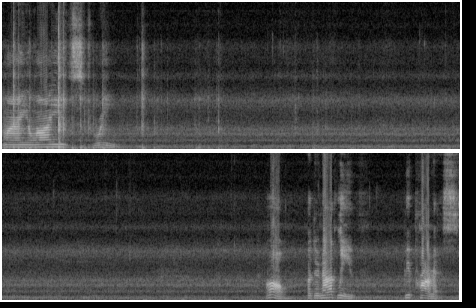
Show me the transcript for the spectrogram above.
my live stream. Oh, but do not leave. We promise.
